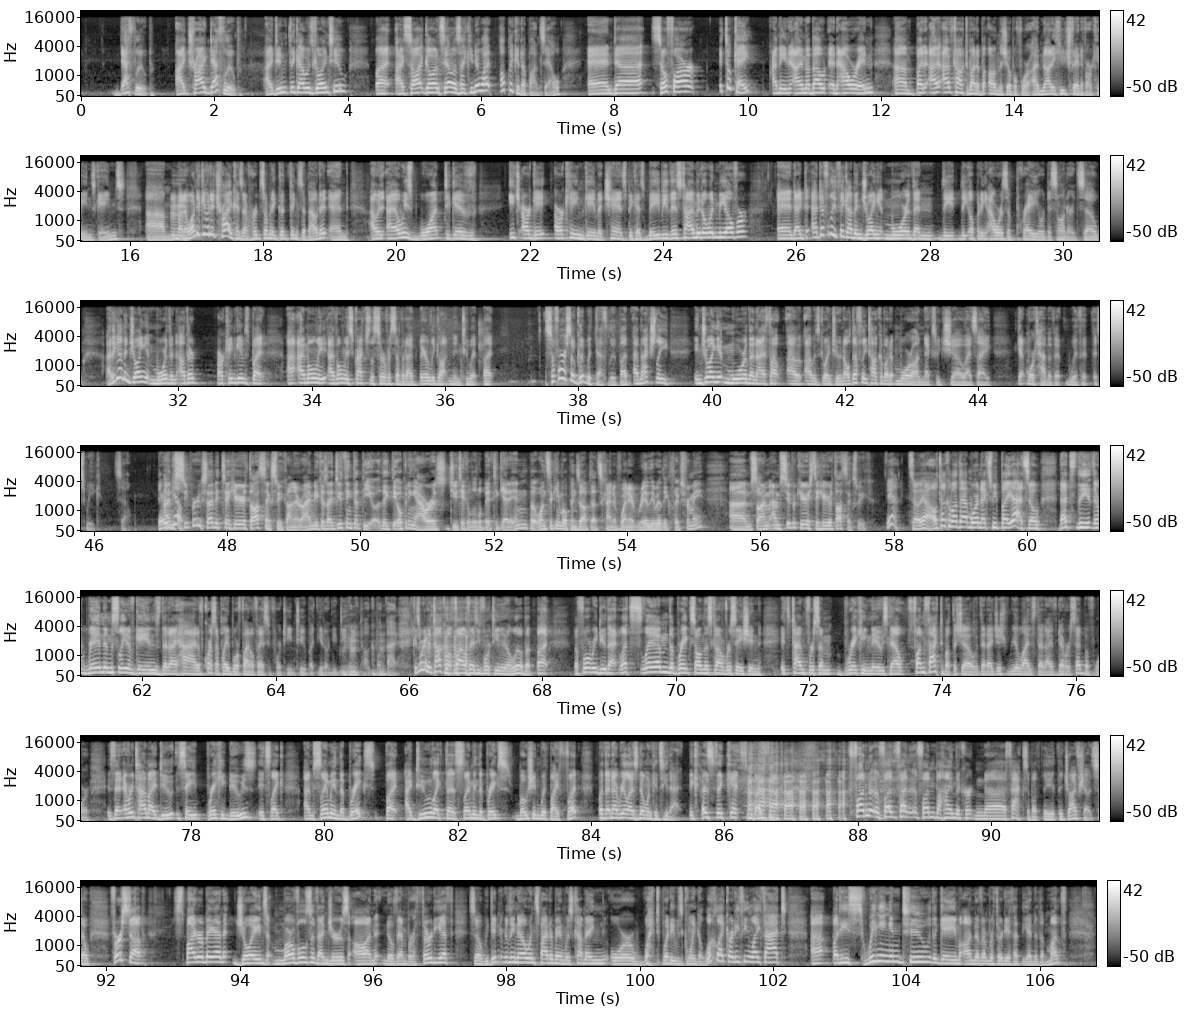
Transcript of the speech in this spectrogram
Deathloop. I tried Deathloop. I didn't think I was going to, but I saw it go on sale. I was like, you know what? I'll pick it up on sale. And uh, so far, it's okay. I mean, I'm about an hour in, um, but I, have talked about it on the show before. I'm not a huge fan of Arkane's games, um, mm-hmm. but I wanted to give it a try because I've heard so many good things about it, and I, I always want to give each Arga- Arkane game a chance because maybe this time it'll win me over. And I, I, definitely think I'm enjoying it more than the the opening hours of Prey or Dishonored. So I think I'm enjoying it more than other Arkane games, but I, I'm only I've only scratched the surface of it. I've barely gotten into it, but so far so good with Deathloop. I'm, I'm actually enjoying it more than I thought I, I, was going to, and I'll definitely talk about it more on next week's show as I get more time of it with it this week. So there I'm go. super excited to hear your thoughts next week on it, Ryan, because I do think that the like the opening hours do take a little bit to get in, but once the game opens up, that's kind of when it really really clicks for me. Um, so I'm I'm super curious to hear your thoughts next week. Yeah. So yeah, I'll talk about that more next week. But yeah, so that's the the random slate of games that I had. Of course, I played more Final Fantasy 14 too, but you don't need to mm-hmm. talk about mm-hmm. that because we're going to talk about Final Fantasy 14 in a little bit. But before we do that, let's slam the brakes on this conversation. It's time for some breaking news. Now, fun fact about the show that I just realized that I've never said before is that every time I do say breaking news, it's like I'm slamming the brakes, but I do like the slamming the brakes motion with my foot, but then I realize no one can see that because they can't see my feet. fun, fun, fun, fun behind the curtain uh, facts about the, the drive shows. So, first up, Spider Man joins Marvel's Avengers on November 30th. So we didn't really know when Spider Man was coming or what, what he was going to look like or anything like that. Uh, but he's swinging into the game on November 30th at the end of the month.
